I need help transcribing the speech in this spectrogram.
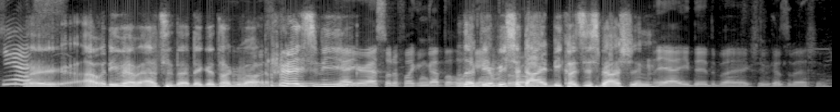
Yes. Like, I wouldn't even have answered that nigga talking about res me. Yeah, your ass would have fucking got the whole Look, the game Orisa thrown. died because this Bastion. Yeah, he did, but actually because of Bastion.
